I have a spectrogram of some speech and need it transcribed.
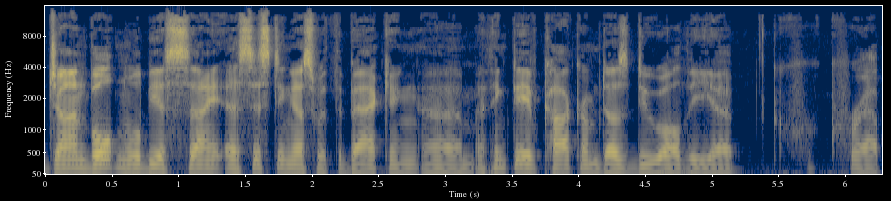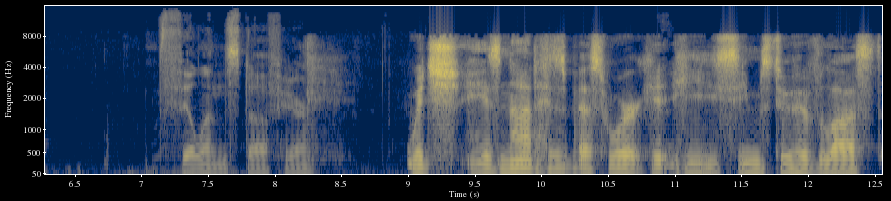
John Bolton will be assi- assisting us with the backing. Um, I think Dave Cockrum does do all the uh, cr- crap fill-in stuff here. which is not his best work. He, he seems to have lost.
